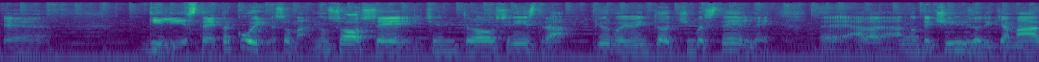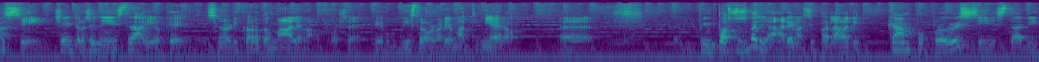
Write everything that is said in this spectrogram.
eh, di liste. Per cui, insomma, non so se il centro-sinistra più il Movimento 5 Stelle eh, hanno deciso di chiamarsi centro-sinistra, io che se non ricordo male, ma forse avevo visto l'orario mattiniero, eh, mi posso sbagliare, ma si parlava di campo progressista, di,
